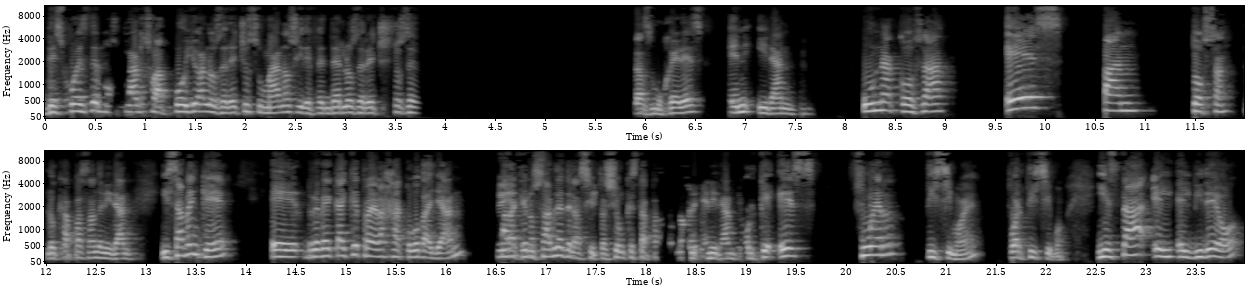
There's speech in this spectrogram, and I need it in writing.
después de mostrar su apoyo a los derechos humanos y defender los derechos de las mujeres en Irán. Una cosa espantosa lo que está pasando en Irán. Y saben qué, Eh, Rebeca, hay que traer a Jacobo Dayan Sí. para que nos hable de la situación que está pasando en, Irán, porque es fuertísimo, ¿eh? Fuertísimo. Y está el, el video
